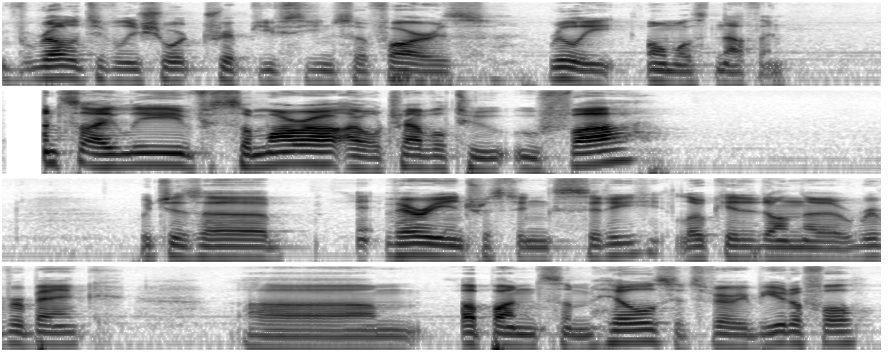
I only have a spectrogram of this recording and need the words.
relatively short trip you've seen so far is really almost nothing. Once I leave Samara, I will travel to Ufa, which is a very interesting city located on the riverbank, um, up on some hills. It's very beautiful.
